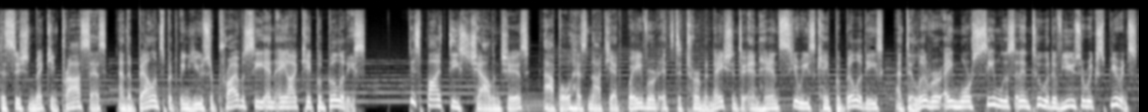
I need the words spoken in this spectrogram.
decision-making process, and the balance between user privacy and AI capabilities. Despite these challenges, Apple has not yet wavered its determination to enhance Siri's capabilities and deliver a more seamless and intuitive user experience.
